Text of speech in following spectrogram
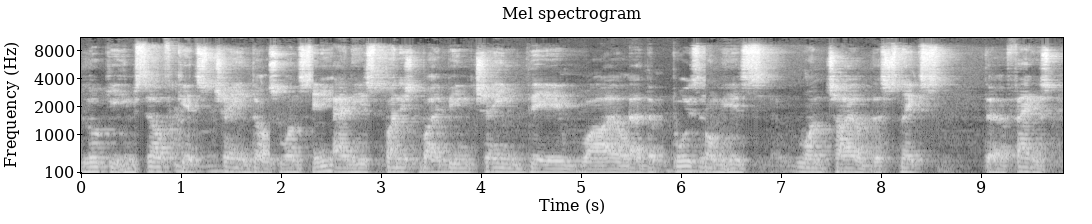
Loki himself gets chained off once, and he's punished by being chained there while uh, the poison from his one child, the snake's the fangs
